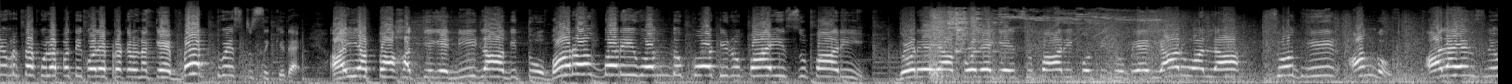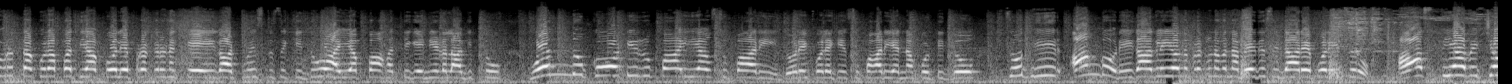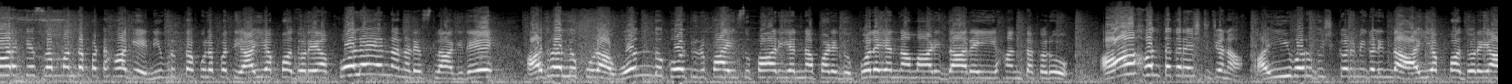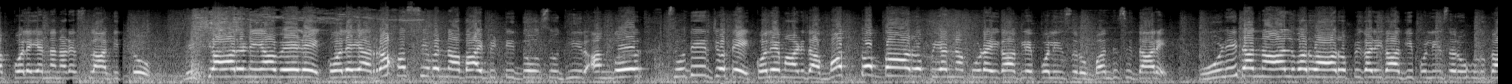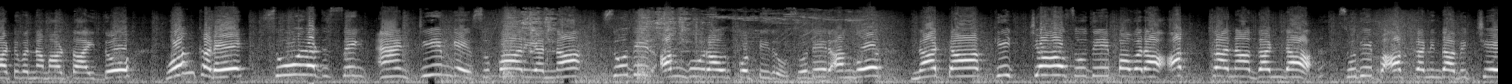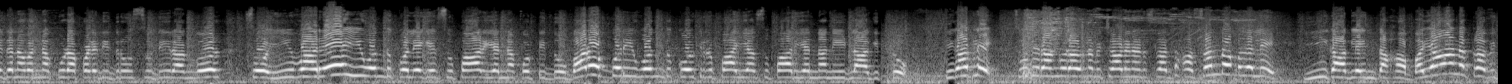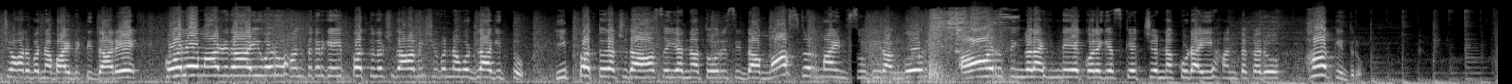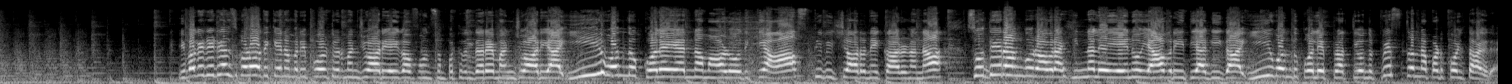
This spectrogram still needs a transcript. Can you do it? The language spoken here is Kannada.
ನಿವೃತ್ತ ಕುಲಪತಿ ಕೊಲೆ ಪ್ರಕರಣಕ್ಕೆ ಬ್ಯಾಕ್ ಟ್ವಿಸ್ಟ್ ಸಿಕ್ಕಿದೆ. ಅಯ್ಯಪ್ಪ ಹತ್ಯೆಗೆ ನೀಡಲಾಗಿತ್ತು. ಬರೋಬ್ಬರಿ ಒಂದು ಕೋಟಿ ರೂಪಾಯಿ ಸುಪಾರಿ. ದೊರೆಯ ಕೊಲೆಗೆ ಸುಪಾರಿ ಕೊಟ್ಟಿದ್ದು ಬೇರೆ ಯಾರು ಅಲ್ಲ, ಸುಧೀರ್ ಅಂಗು. ಅಲಯನ್ಸ್ ನಿವೃತ್ತ ಕುಲಪತಿಯ ಕೊಲೆ ಪ್ರಕರಣಕ್ಕೆ ಈಗ ಟ್ವಿಸ್ಟ್ ಸಿಕ್ಕಿದ್ದು, ಅಯ್ಯಪ್ಪ ಹತ್ಯೆಗೆ ನೀಡಲಾಗಿತ್ತು. ಒಂದು ಕೋಟಿ ರೂಪಾಯಿಯ ಸುಪಾರಿ. ದೊರೆ ಕೊಲೆಗೆ ಸುಪಾರಿಯನ್ನ ಕೊಟ್ಟಿದ್ದು ಸುಧೀರ್ ಅಂಗೂರ್ ಈಗಾಗಲೇ ಒಂದು ಪ್ರಕರಣವನ್ನ ಭೇದಿಸಿದ್ದಾರೆ ಪೊಲೀಸರು. ಆಸ್ತಿಯ ವಿಚಾರಕ್ಕೆ ಸಂಬಂಧಪಟ್ಟ ಹಾಗೆ ನಿವೃತ್ತ ಕುಲಪತಿ ಅಯ್ಯಪ್ಪ ದೊರೆಯ ಕೊಲೆಯನ್ನ ನಡೆಸಲಾಗಿದೆ. ಅದರಲ್ಲೂ ಕೂಡ ಒಂದು ಕೋಟಿ ರೂಪಾಯಿ ಸುಪಾರಿಯನ್ನ ಪಡೆದು ಕೊಲೆಯನ್ನ ಮಾಡಿದ್ದಾರೆ ಈ ಹಂತಕರು. ಆ ಹಂತಕರೆಷ್ಟು ಜನ ಐವರು ದುಷ್ಕರ್ಮಿಗಳಿಂದ ಅಯ್ಯಪ್ಪ ದೊರೆಯ ಕೊಲೆಯನ್ನ ನಡೆಸಲಾಗಿತ್ತು. ವಿಚಾರಣೆಯ ವೇಳೆ ಕೊಲೆಯ ರಹಸ್ಯವನ್ನ ಬಾಯ್ಬಿಟ್ಟಿದ್ದು ಸುಧೀರ್ ಅಂಗೋರ್. ಸುಧೀರ್ ಜೊತೆ ಕೊಲೆ ಮಾಡಿದ ಮತ್ತೊಬ್ಬ ಆರೋಪಿಯನ್ನ ಕೂಡ ಈಗಾಗಲೇ ಪೊಲೀಸರು ಬಂಧಿಸಿದ್ದಾರೆ. ಉಳಿದ ನಾಲ್ವರು ಆರೋಪಿಗಳಿಗಾಗಿ ಪೊಲೀಸರು ಹುಡುಕಾಟವನ್ನ ಮಾಡ್ತಾ ಇದ್ದು, ಒಂದ್ ಕಡೆ ಸೂರಜ್ ಸಿಂಗ್ ಅಂಡ್ ಟೀಮ್ಗೆ ಸುಪಾರಿಯನ್ನ ಸುಧೀರ್ ಅಂಗೂರ್ ಅವ್ರು ಕೊಟ್ಟಿದ್ರು. ಸುಧೀರ್ ಅಂಗೂರ್, ನಟ ಕಿಚ್ಚ ಸುದೀಪ್ ಅವರ ಅಕ್ಕನ ಗಂಡ. ಸುದೀಪ್ ಆಪ್ತನಿಂದ ವಿಚ್ಛೇದನವನ್ನ ಕೂಡ ಪಡೆದಿದ್ರು ಸುಧೀರ್ ಅಂಗೋರ್. ಸೊ ಇವರೇ ಈ ಒಂದು ಕೊಲೆಗೆ ಸುಪಾರಿಯನ್ನ ಕೊಟ್ಟಿದ್ದು. ಬರೋಬ್ಬರಿ ಒಂದು ಕೋಟಿ ರೂಪಾಯಿಯ ಸುಪಾರಿಯನ್ನ ನೀಡಲಾಗಿತ್ತು. ಈಗಾಗಲೇ ಸುಧೀರ್ ಅಂಗೂರ್ ಅವರನ್ನ ವಿಚಾರಣೆ ನಡೆಸಿದಂತಹ ಸಂದರ್ಭದಲ್ಲಿ ಈಗಾಗಲೇ ಇಂತಹ ಭಯಾನಕ ವಿಚಾರವನ್ನ ಬಾಯ್ಬಿಟ್ಟಿದ್ದಾರೆ. ಕೊಲೆ ಮಾಡಿದ ಇವರು ಹಂತಕರಿಗೆ ಇಪ್ಪತ್ತು ಲಕ್ಷದ ಆಮಿಷವನ್ನ ಒಡ್ಲಾಗಿತ್ತು. ಇಪ್ಪತ್ತು ಲಕ್ಷದ ಆಸೆಯನ್ನ ತೋರಿಸಿದ್ದ ಮಾಸ್ಟರ್ ಮೈಂಡ್ ಸುಧೀರ್ ಅಂಗೂರ್ ಆರು ತಿಂಗಳ ಹಿಂದೆಯೇ ಕೊಲೆಗೆ ಸ್ಕೆಚ್ ಅನ್ನ ಕೂಡ ಈ ಹಂತಕರು ಹಾಕಿದ್ರು. ಇವಾಗ ಡೀಟೇಲ್ಸ್ ಕೊಡೋದಕ್ಕೆ ನಮ್ಮ ರಿಪೋರ್ಟರ್ ಮಂಜು ಆರ್ಯ ಈಗ ಫೋನ್ ಸಂಪರ್ಕದಲ್ಲಿದ್ದಾರೆ. ಮಂಜು ಆರ್ಯ, ಈ ಒಂದು ಕೊಲೆಯನ್ನ ಮಾಡೋದಕ್ಕೆ ಆಸ್ತಿ ವಿಚಾರಣೆ ಕಾರಣನ ಸುಧೀರ್ ಅಂಗೂರ್ ಅವರ ಹಿನ್ನೆಲೆ ಏನು? ಯಾವ ರೀತಿಯಾಗಿ ಈಗ ಈ ಒಂದು ಕೊಲೆ ಪ್ರತಿಯೊಂದು ಟ್ವಿಸ್ಟ್ ಅನ್ನ ಪಡ್ಕೊಳ್ತಾ ಇದೆ?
